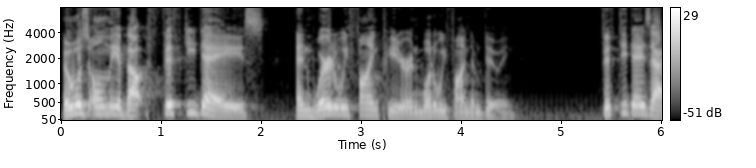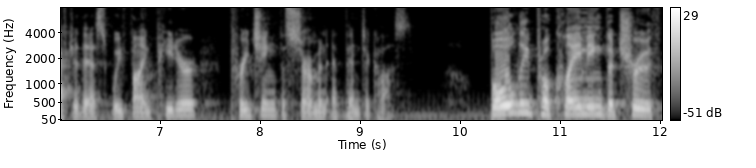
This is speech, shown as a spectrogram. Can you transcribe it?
it was only about 50 days. And where do we find Peter and what do we find him doing? 50 days after this, we find Peter preaching the sermon at Pentecost boldly proclaiming the truth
